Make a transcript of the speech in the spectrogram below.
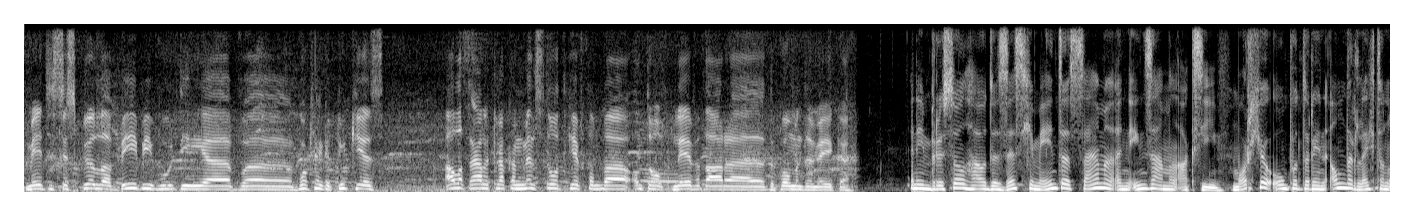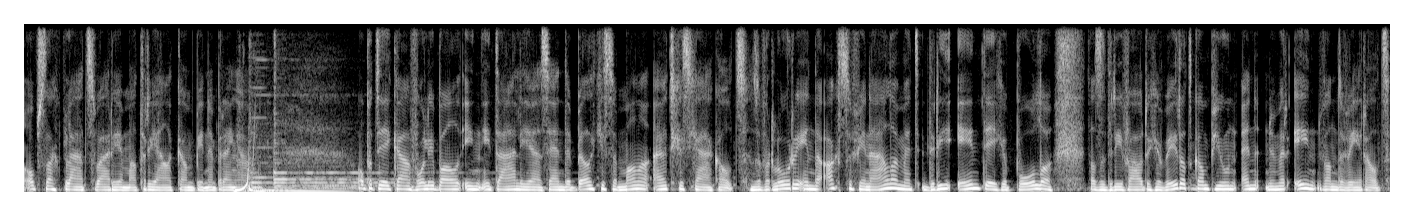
medische spullen, babyfood, die uh, vochtige doekjes. Alles eigenlijk wat een mens nodig heeft om, om te overleven daar de komende weken. En in Brussel houden zes gemeenten samen een inzamelactie. Morgen opent er in Anderlecht een opslagplaats waar je materiaal kan binnenbrengen. Op het EK volleybal in Italië zijn de Belgische mannen uitgeschakeld. Ze verloren in de achtste finale met 3-1 tegen Polen. Dat is de drievoudige wereldkampioen en nummer 1 van de wereld.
